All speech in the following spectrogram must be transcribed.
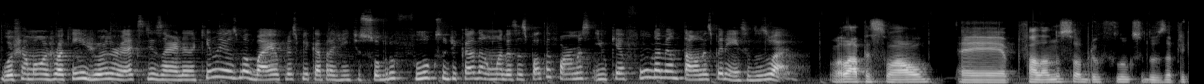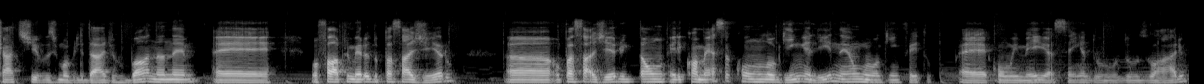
vou chamar o Joaquim Júnior, ex-designer aqui na Use Mobile, para explicar para a gente sobre o fluxo de cada uma dessas plataformas e o que é fundamental na experiência do usuário. Olá, pessoal. É, falando sobre o fluxo dos aplicativos de mobilidade urbana, né? É, vou falar primeiro do passageiro. Uh, o passageiro, então, ele começa com um login ali, né? Um login feito é, com o e-mail e a senha do, do usuário.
